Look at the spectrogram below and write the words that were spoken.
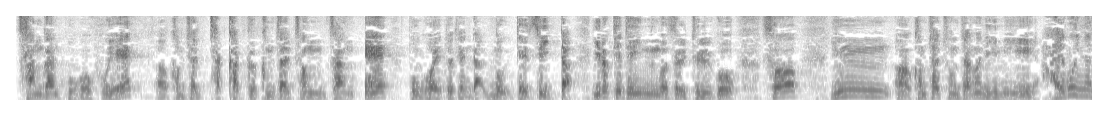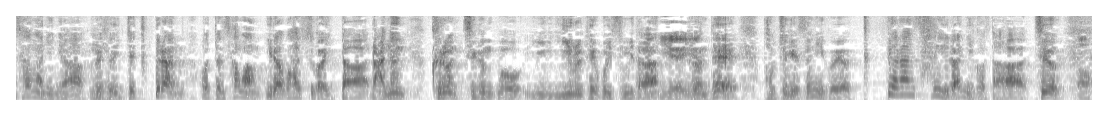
장관 보고 후에 어, 검찰 자- 각그 검찰청장에 보고해도 된다, 뭐 될 수 있다 이렇게 돼 있는 것을 들고서 윤 어, 검찰총장은 이미 알고 있는 상황 아니냐. 그래서 음. 이제 특별한 어떤 상황이라고 할 수가 있다라는 그런 지금 뭐 이- 이유를 대고 있습니다. 예, 예. 그런데 법조계에서는 이거예요. 특별한 사유란 이거다. 즉, 어.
